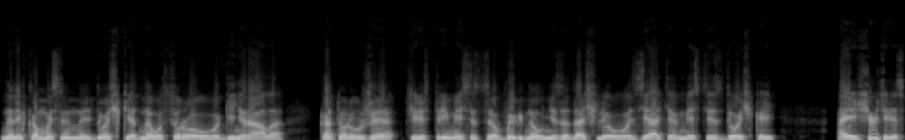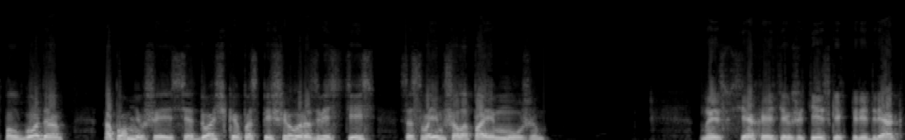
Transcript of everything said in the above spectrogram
на легкомысленной дочке одного сурового генерала, который уже через три месяца выгнал незадачливого зятя вместе с дочкой, а еще через полгода опомнившаяся дочка поспешила развестись со своим шалопаем мужем. Но из всех этих житейских передряг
